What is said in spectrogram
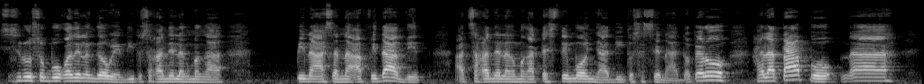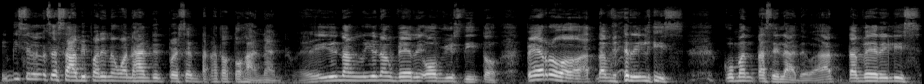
sinusubukan nilang gawin dito sa kanilang mga pinasa na affidavit at sa kanilang mga testimonya dito sa Senado. Pero halata po na hindi sila nagsasabi pa rin ng 100% na katotohanan. Eh, yun ang yun ang very obvious dito. Pero at the very least, kumanta sila, 'di ba? At the very least,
